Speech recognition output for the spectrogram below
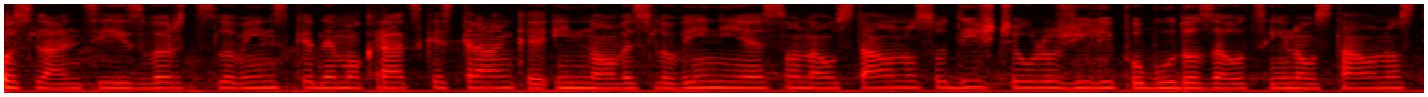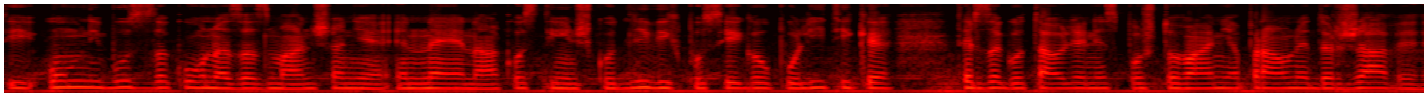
Poslanci iz vrst Slovenske demokratske stranke in Nove Slovenije so na ustavno sodišče vložili pobudo za oceno ustavnosti omnibus zakona za zmanjšanje neenakosti in škodljivih posegov politike ter zagotavljanje spoštovanja pravne države,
